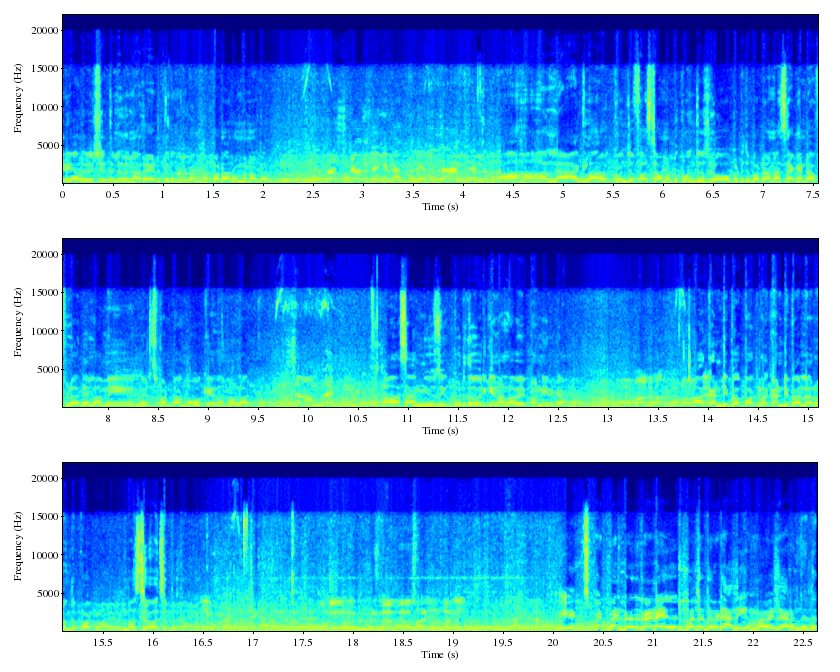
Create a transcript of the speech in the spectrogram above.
தெரியாத விஷயத்தில் இது நிறைய எடுத்துகிட்டு வந்திருக்காங்க. படம் ரொம்ப நல்லா இருக்கு. ஆஹா லேக்லாம் கொஞ்சம் ஃபர்ஸ்ட் ஹாஃப் மட்டும் கொஞ்சம் ஸ்லோவாக படுத்து பட் ஆனால் செகண்ட் ஹாஃபில் அது எல்லாமே மெர்ச் பண்ணிட்டாங்க. ஓகே தான் நல்லா இருக்கு. ஆ சாங் மியூசிக் பொறுத்த வரைக்கும் நல்லாவே பண்ணியிருக்காங்க ஆ கண்டிப்பாக பார்க்கலாம். கண்டிப்பாக எல்லாரும் வந்து பார்க்கலாம். மஸ்ட் வாட்சபிள் தான் ஓகே அதிகமாகவே தான் இருந்தது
